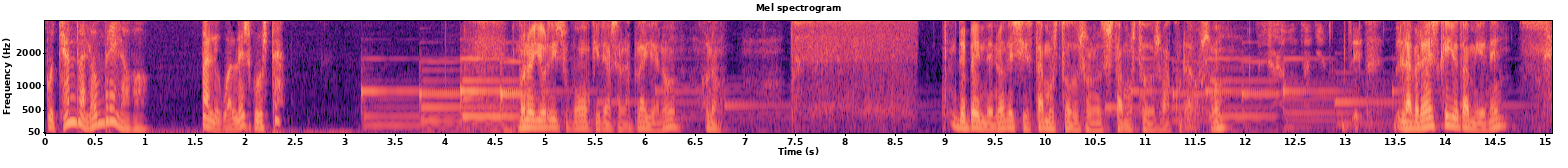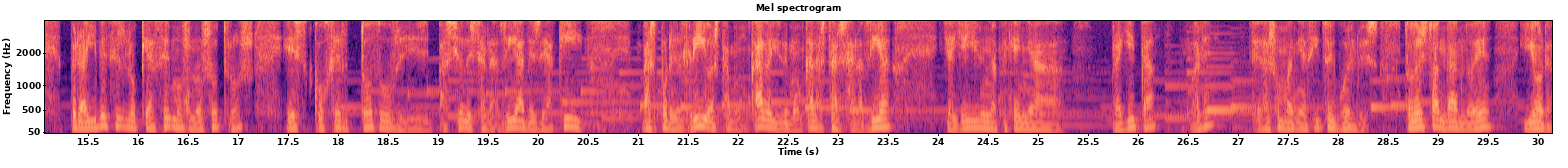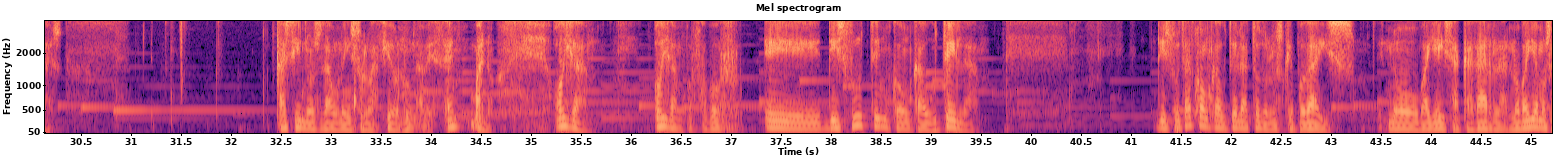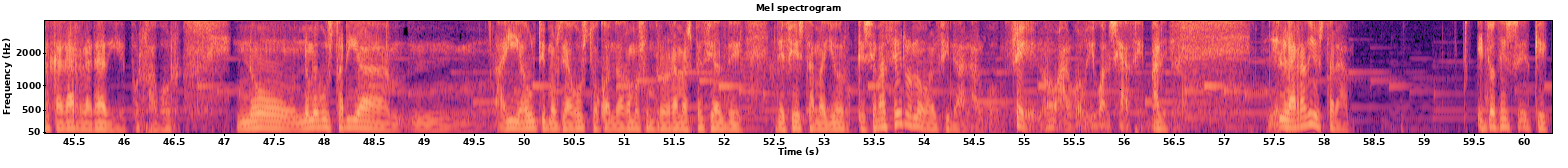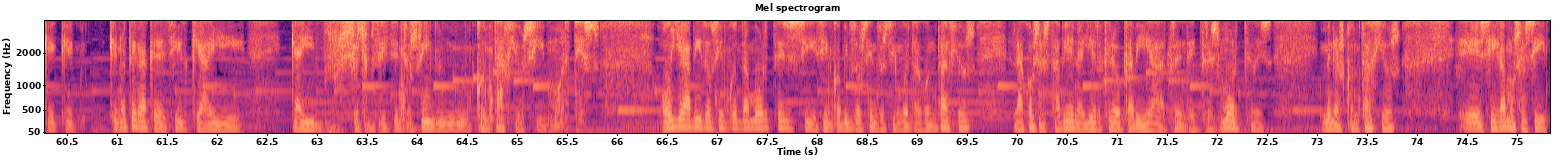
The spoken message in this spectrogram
Escuchando al hombre lobo. Al igual les gusta. Bueno, Jordi, supongo que irás a la playa, ¿no? ¿O no? Depende, ¿no? De si estamos todos o no estamos todos vacunados, ¿no? La verdad es que yo también, ¿eh? Pero hay veces lo que hacemos nosotros es coger todo el paseo de San Adrià desde aquí, vas por el río hasta Moncada y de Moncada hasta San Adrià y allí hay una pequeña playita, ¿vale? Te das un bañacito y vuelves. Todo esto andando, ¿eh? Y horas. Casi nos da una insolación una vez, ¿eh? Bueno, oigan, oigan, por favor, eh, disfruten con cautela. Disfrutad con cautela todos los que podáis. No vayáis a cagarla, no vayamos a cagarla a nadie, por favor. No, no me gustaría mm, ahí a últimos de agosto, cuando hagamos un programa especial de, de fiesta mayor, que se va a hacer o no al final algo. Sí, ¿no? Algo igual se hace. Vale. La radio estará. Entonces, eh, que, que, que, no tenga que decir que hay, que hay 600.000 contagios y muertes. Hoy ha habido 50 muertes y 5.250 contagios. La cosa está bien. Ayer creo que había 33 muertes, menos contagios. Eh, sigamos así.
